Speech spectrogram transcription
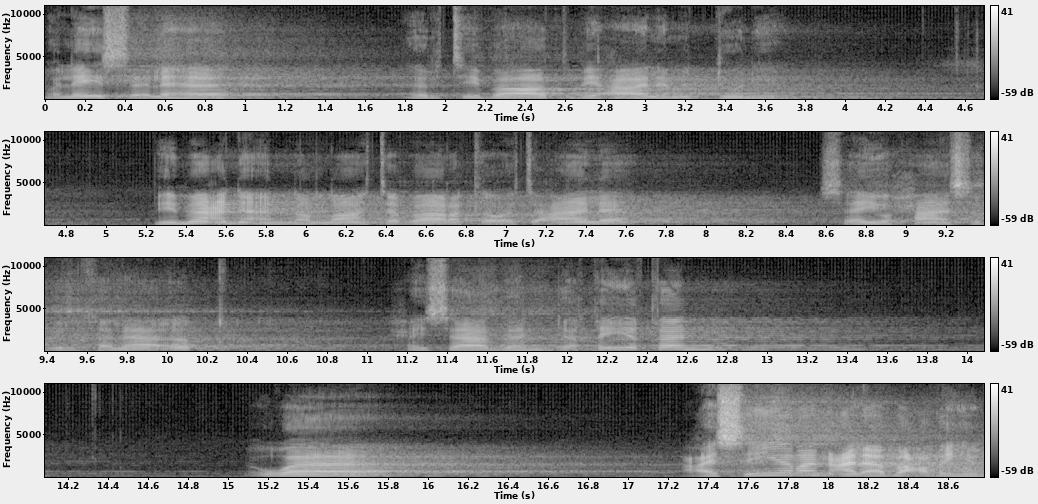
وليس لها ارتباط بعالم الدنيا. بمعنى أن الله تبارك وتعالى سيحاسب الخلائق حسابا دقيقا وعسيرا على بعضهم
